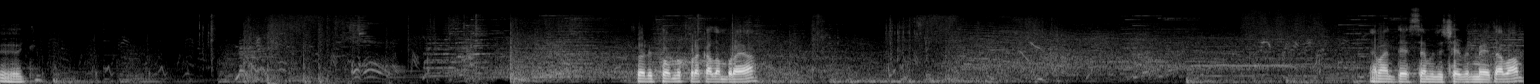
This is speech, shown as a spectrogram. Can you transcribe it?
E, Şöyle bir tomruk bırakalım buraya. Hemen destemizi çevirmeye devam.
